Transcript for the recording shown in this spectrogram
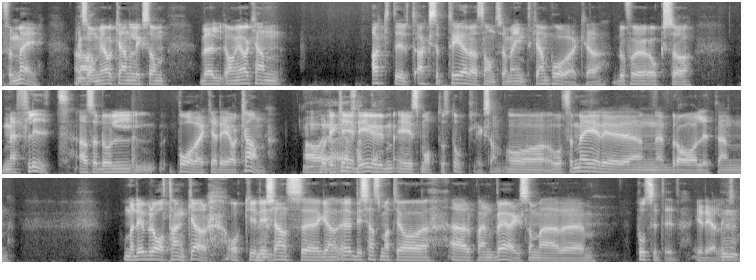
för mig. Alltså Ja. om jag kan liksom, väl, om jag kan aktivt acceptera sånt som jag inte kan påverka, då får jag också med flit, alltså då påverka det jag kan. Ja, Och det, ja, kan, jag ju- det är ju i smått och stort liksom. Och, och för mig är det en bra liten... Men det är bra tankar. Och Mm. det, känns, eh, gan- det känns som att jag är på en väg som är eh, positiv i det. Liksom. Mm.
